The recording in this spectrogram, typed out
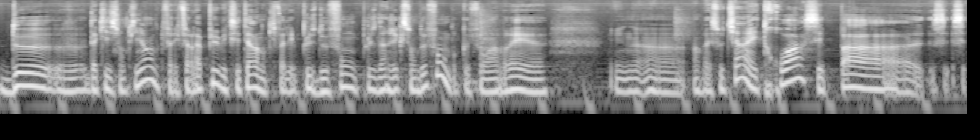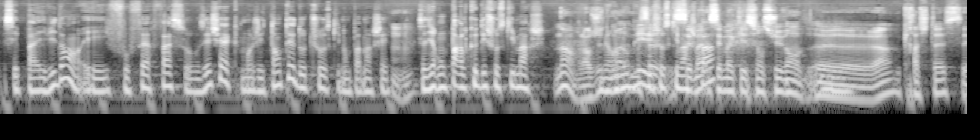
Deux, euh, d'acquisition client, donc il fallait faire la pub, etc. Donc il fallait plus de fonds, plus d'injection de fonds. Donc il faut un vrai, euh, une, un, un vrai soutien. Et trois, c'est pas, c'est- pas évident. Et il faut faire face aux échecs. Moi, j'ai tenté d'autres choses qui n'ont pas marché. Mhm. C'est-à-dire, on parle que des choses qui marchent. Non, alors juste Mais on moi, oublie les choses qui marchent ma- pas. C'est ma question suivante. Euh, hein, crash test et,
